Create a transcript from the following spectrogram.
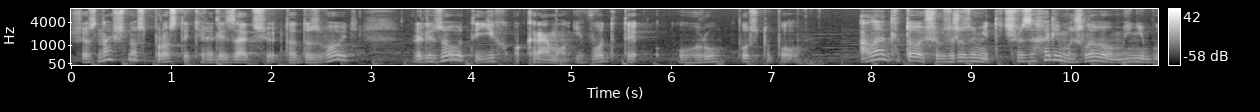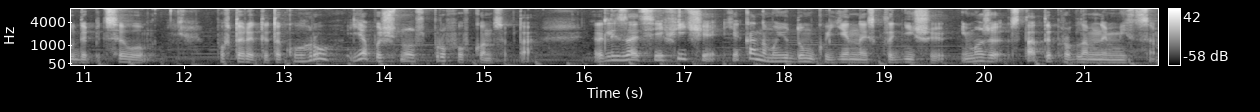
що значно спростить реалізацію та дозволить реалізовувати їх окремо і вводити у гру поступово. Але для того, щоб зрозуміти, чи взагалі можливо мені буде під силу повторити таку гру, я почну з Proof of Concept. Реалізації фічі, яка, на мою думку, є найскладнішою і може стати проблемним місцем.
